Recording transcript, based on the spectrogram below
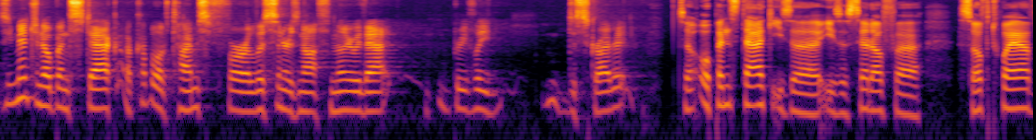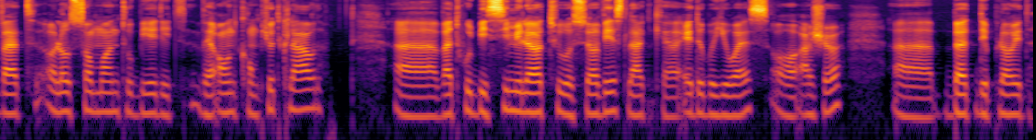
So you mentioned OpenStack a couple of times. For listeners not familiar with that, briefly describe it. So OpenStack is a is a set of uh, software that allows someone to build it, their own compute cloud uh, that would be similar to a service like uh, AWS or Azure, uh, but deployed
